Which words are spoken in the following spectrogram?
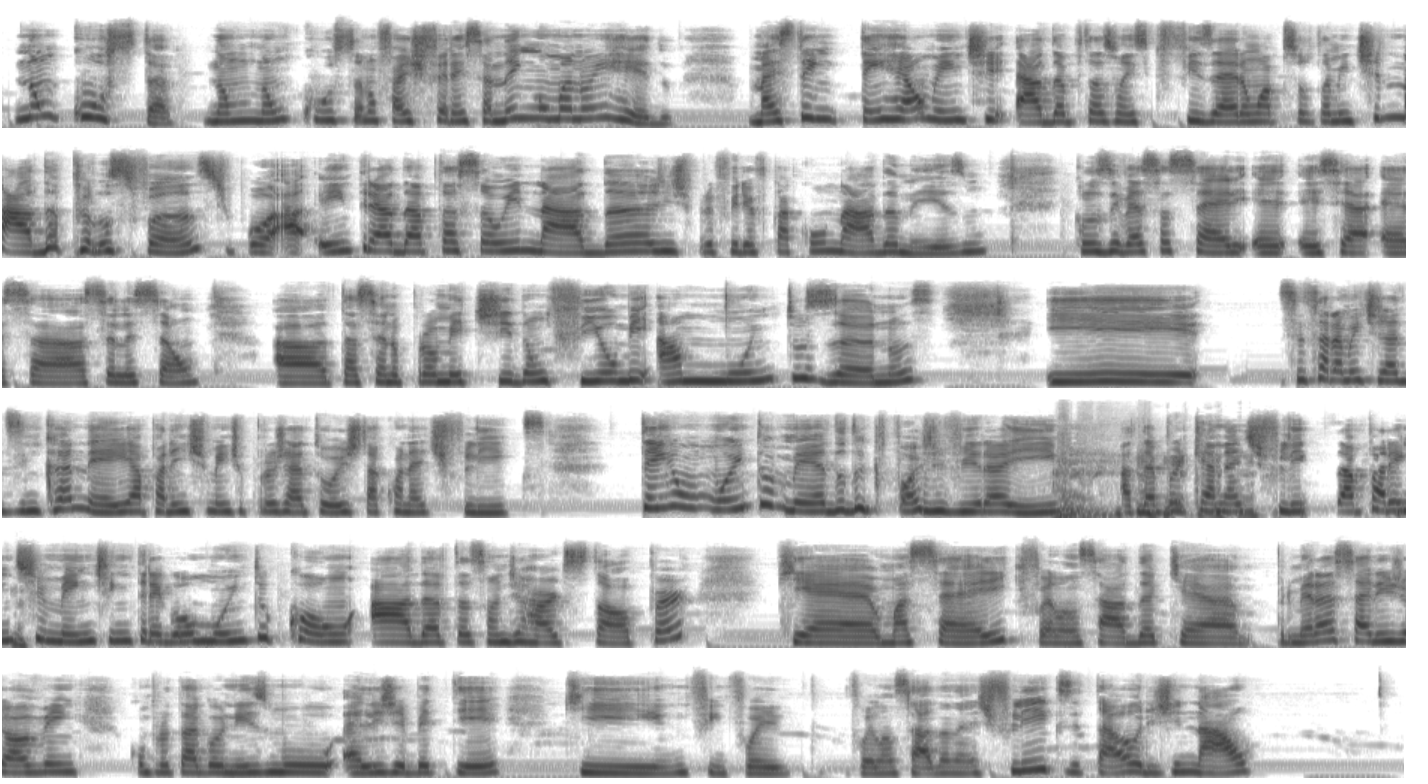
não custa, não, não custa, não faz diferença nenhuma no enredo. Mas tem, tem realmente adaptações que fizeram absolutamente nada pelos fãs. Tipo, a, entre a adaptação e nada, a gente preferia ficar com nada mesmo. Inclusive, essa série, esse, essa seleção uh, tá sendo prometida um filme há muitos anos. E sinceramente já desencanei. Aparentemente o projeto hoje tá com a Netflix tenho muito medo do que pode vir aí. Até porque a Netflix aparentemente entregou muito com a adaptação de Heartstopper, que é uma série que foi lançada, que é a primeira série jovem com protagonismo LGBT, que, enfim, foi, foi lançada na Netflix e tal, original.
